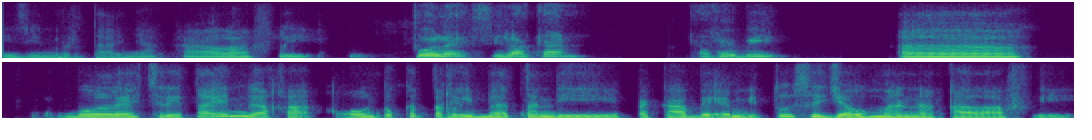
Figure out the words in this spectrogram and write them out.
Izin bertanya, Kak Lovely. Boleh, silakan, Kak Febi. Uh, boleh ceritain nggak Kak untuk keterlibatan di PKBM itu sejauh mana Kak Lovely?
